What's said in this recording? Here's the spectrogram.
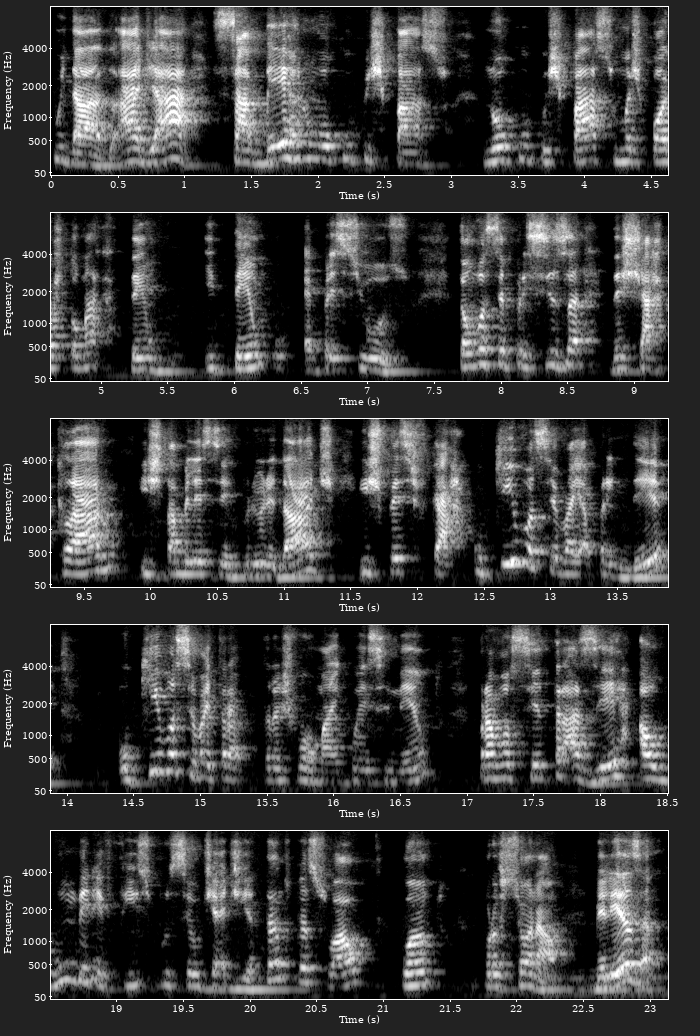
cuidado. Ah, de, ah, saber não ocupa espaço. Não ocupa espaço, mas pode tomar tempo. E tempo é precioso. Então você precisa deixar claro, estabelecer prioridades e especificar o que você vai aprender, o que você vai tra transformar em conhecimento para você trazer algum benefício para o seu dia a dia, tanto pessoal quanto profissional. Beleza?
